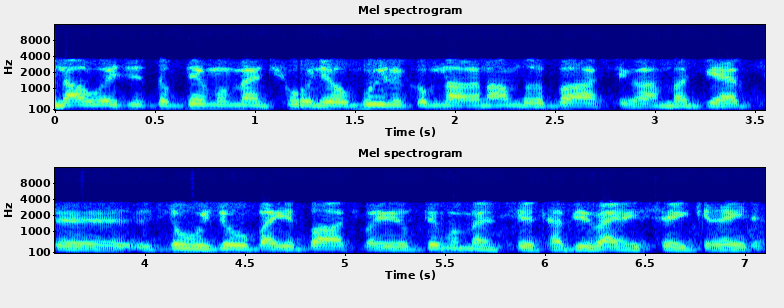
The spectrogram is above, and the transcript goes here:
nou is het op dit moment gewoon heel moeilijk om naar een andere baas te gaan. Want je hebt sowieso bij je baas waar je op dit moment zit, heb je weinig zekerheden.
